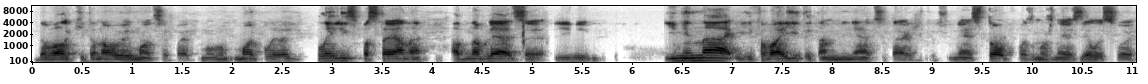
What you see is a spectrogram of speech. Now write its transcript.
давала какие-то новые эмоции. Поэтому мой плей- плейлист постоянно обновляется, и имена и фавориты там меняются также. То есть у меня есть топ, возможно, я сделаю свой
